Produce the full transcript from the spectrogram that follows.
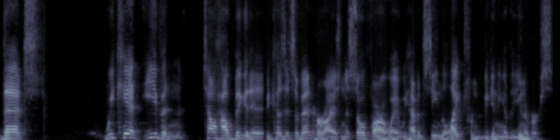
that we can't even tell how big it is because its event horizon is so far away. We haven't seen the light from the beginning of the universe.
